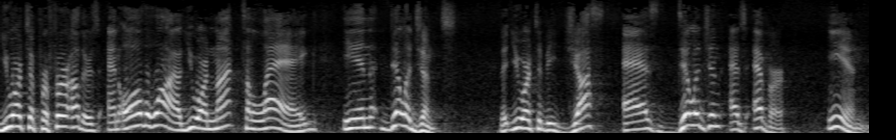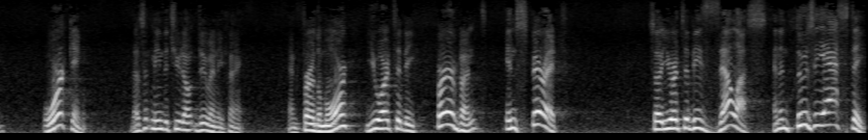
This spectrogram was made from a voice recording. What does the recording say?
you are to prefer others, and all the while you are not to lag in diligence. That you are to be just as diligent as ever in working. Doesn't mean that you don't do anything. And furthermore, you are to be fervent in spirit. So you are to be zealous and enthusiastic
